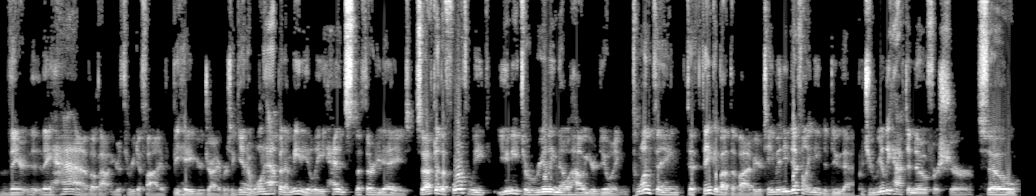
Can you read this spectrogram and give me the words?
they they have about your three to five behavior drivers. Again, it won't happen immediately, hence the 30 days. So after the fourth week, you need to really know how you're doing. It's one thing to think about the vibe of your team, and you definitely need to do that, but you really have to know for sure. So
